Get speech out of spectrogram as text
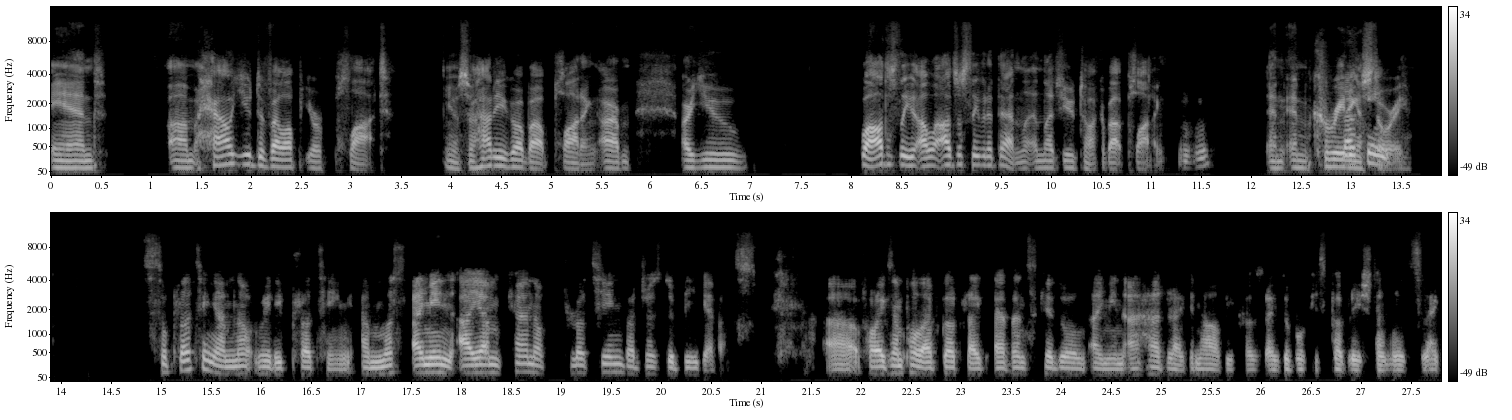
and um, how you develop your plot you know so how do you go about plotting? Um, are you well i'll just leave i'll, I'll just leave it at that and, and let you talk about plotting mm-hmm. and and creating plotting, a story. So plotting i'm not really plotting. I must i mean i am kind of plotting but just the big events uh, for example i've got like event schedule i mean i had like now because like the book is published and it's like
